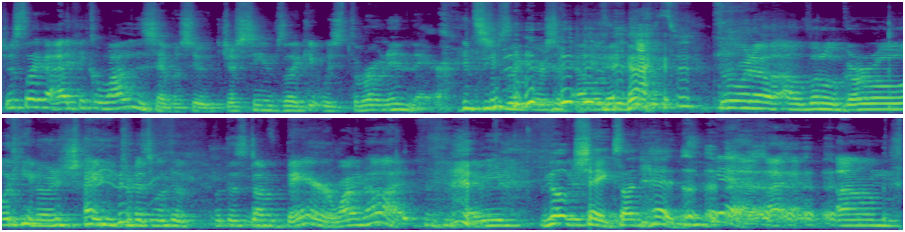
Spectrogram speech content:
Just like I think a lot of this episode just seems like it was thrown in there. It seems like there's some element throw in a, a little girl, you know, in a shiny dress with a with a stuffed bear. Why not? I mean, Milkshakes on heads. yeah. I, um,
